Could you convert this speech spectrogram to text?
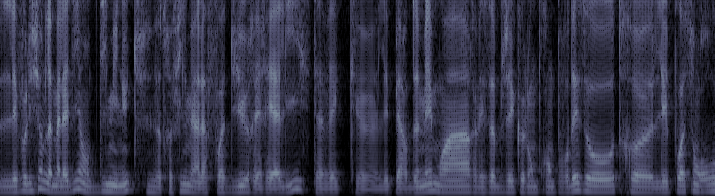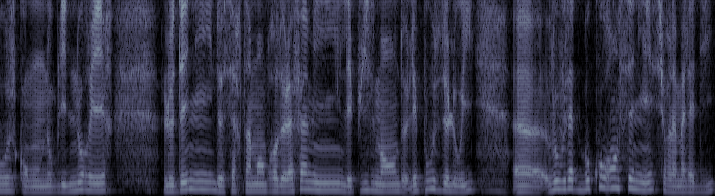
l'évolution de la maladie en 10 minutes. Votre film est à la fois dur et réaliste, avec euh, les pertes de mémoire, les objets que l'on prend pour des autres, euh, les poissons rouges qu'on oublie de nourrir, le déni de certains membres de la famille, l'épuisement de l'épouse de Louis. Euh, vous vous êtes beaucoup renseigné sur la maladie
